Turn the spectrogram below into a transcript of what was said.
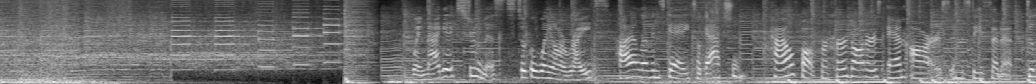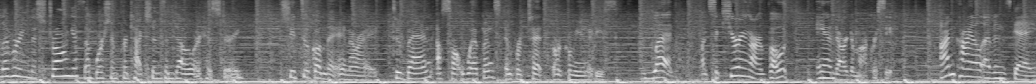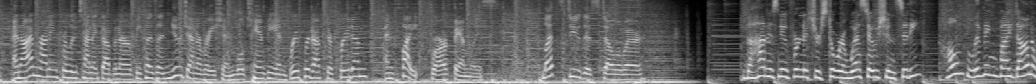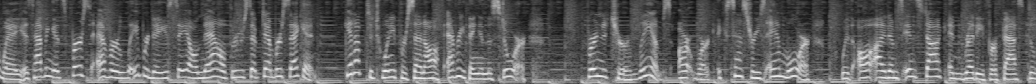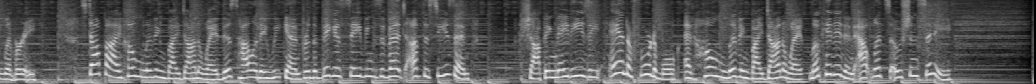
When MAGA extremists took away our rights, Kyle Evans Gay took action. Kyle fought for her daughters and ours in the state senate, delivering the strongest abortion protections in Delaware history. She took on the NRA to ban assault weapons and protect our communities. Led on securing our vote and our democracy. I'm Kyle Evans Gay, and I'm running for lieutenant governor because a new generation will champion reproductive freedom and fight for our families. Let's do this, Delaware. The hottest new furniture store in West Ocean City, Home Living by Donaway, is having its first ever Labor Day sale now through September 2nd. Get up to 20% off everything in the store furniture, lamps, artwork, accessories, and more, with all items in stock and ready for fast delivery. Stop by Home Living by Donaway this holiday weekend for the biggest savings event of the season. Shopping made easy and affordable at Home Living by Donaway, located in Outlets Ocean City.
